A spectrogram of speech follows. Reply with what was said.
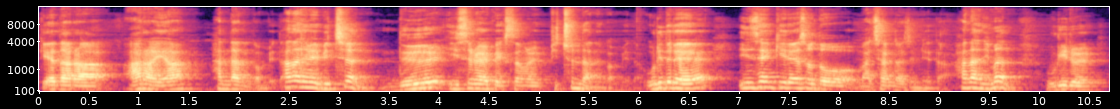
깨달아 알아야 한다는 겁니다. 하나님의 빛은 늘 이스라엘 백성을 비춘다는 겁니다. 우리들의 인생길에서도 마찬가지입니다. 하나님은 우리를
